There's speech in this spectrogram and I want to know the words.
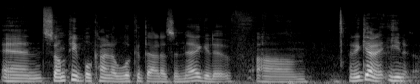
And some people kind of look at that as a negative. Um, and again, you know,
